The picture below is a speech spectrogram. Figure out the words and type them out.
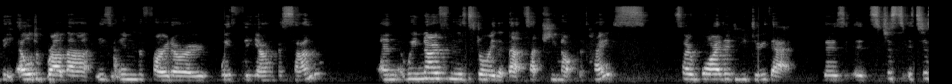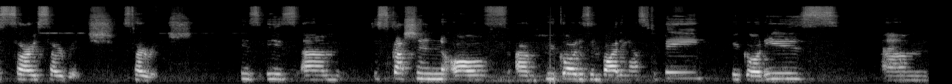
the elder brother is in the photo with the younger son. And we know from the story that that's actually not the case. So why did he do that? There's, it's just, it's just so, so rich, so rich. His, his um, discussion of um, who God is inviting us to be, who God is, um,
